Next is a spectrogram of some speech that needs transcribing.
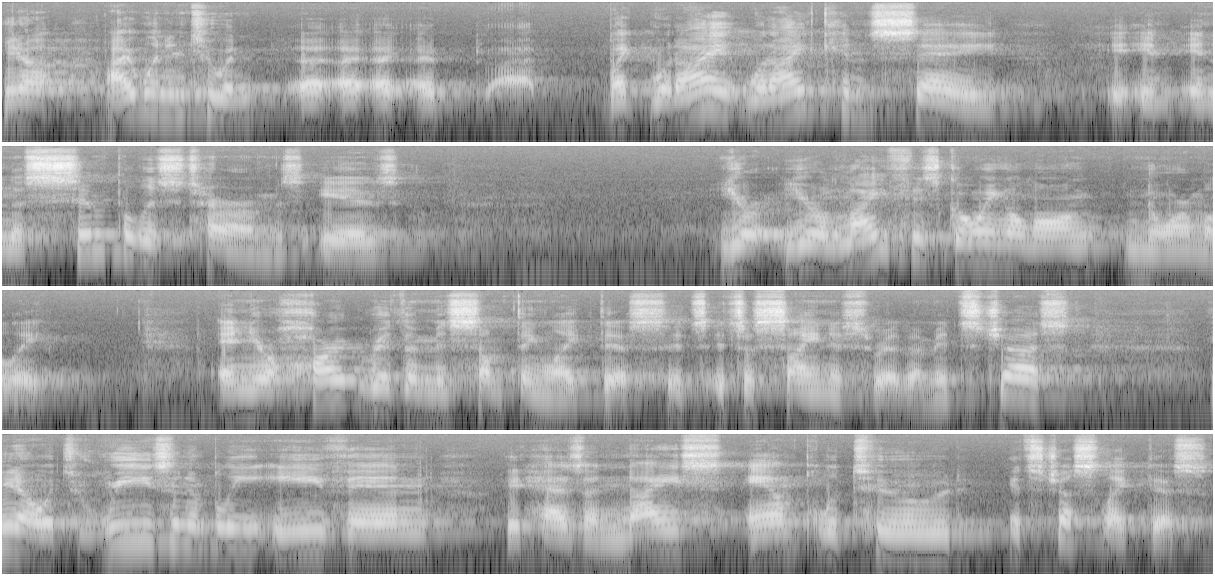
You know, I went into an, uh, uh, uh, like what I, what I can say in, in the simplest terms is your, your life is going along normally. And your heart rhythm is something like this. It's, it's a sinus rhythm. It's just, you know, it's reasonably even. It has a nice amplitude. It's just like this.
